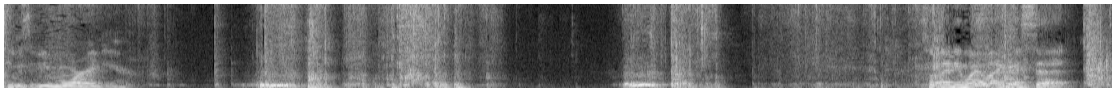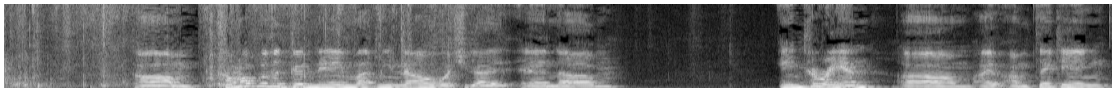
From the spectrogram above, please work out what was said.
seems to be more in here. So anyway, like I said, um, come up with a good name. Let me know what you guys and um, in Korean. Um, I, am thinking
